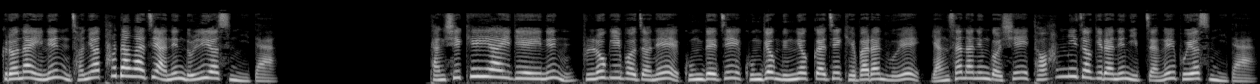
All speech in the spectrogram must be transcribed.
그러나 이는 전혀 타당하지 않은 논리였습니다. 당시 KIDA는 블록 2 버전의 공대지 공격 능력까지 개발한 후에 양산하는 것이 더 합리적이라는 입장을 보였습니다.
